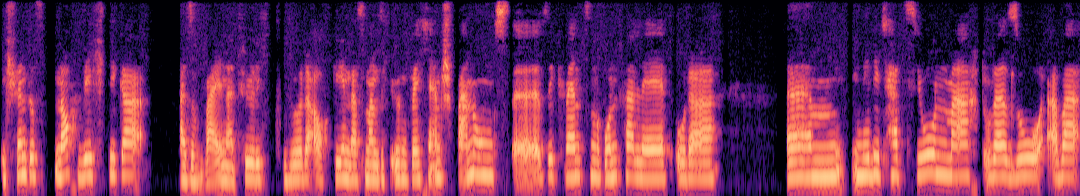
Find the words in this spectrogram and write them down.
ich finde es noch wichtiger, also weil natürlich würde auch gehen, dass man sich irgendwelche Entspannungssequenzen runterlädt oder ähm, Meditation macht oder so, aber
